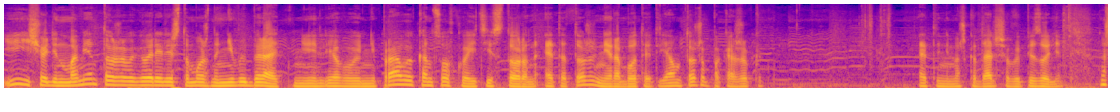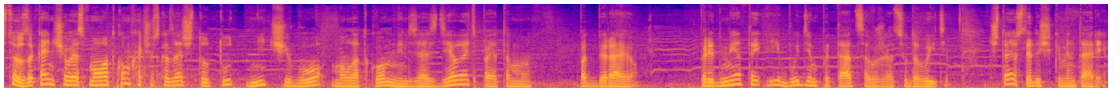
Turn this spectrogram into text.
И еще один момент, тоже вы говорили, что можно не выбирать ни левую, ни правую концовку, а идти в стороны. Это тоже не работает. Я вам тоже покажу, как это немножко дальше в эпизоде. Ну что, заканчивая с молотком, хочу сказать, что тут ничего молотком нельзя сделать, поэтому подбираю предметы и будем пытаться уже отсюда выйти. Читаю следующий комментарий.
